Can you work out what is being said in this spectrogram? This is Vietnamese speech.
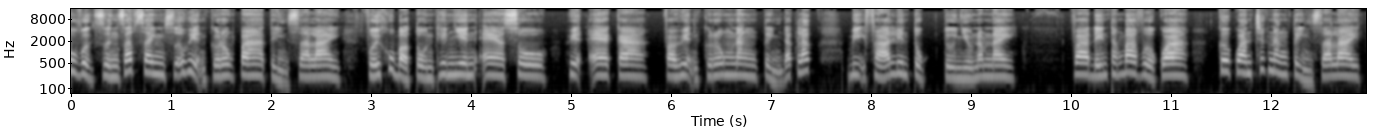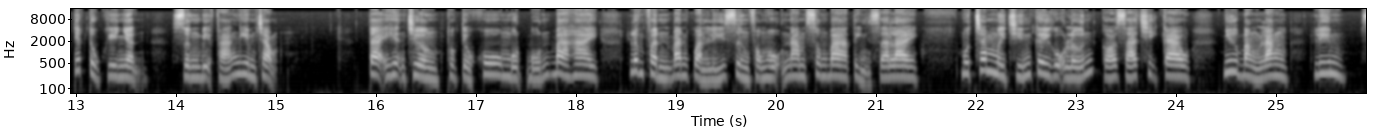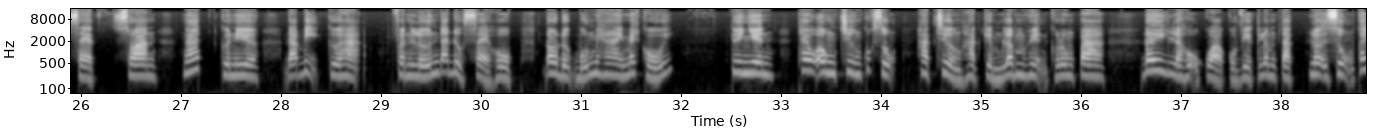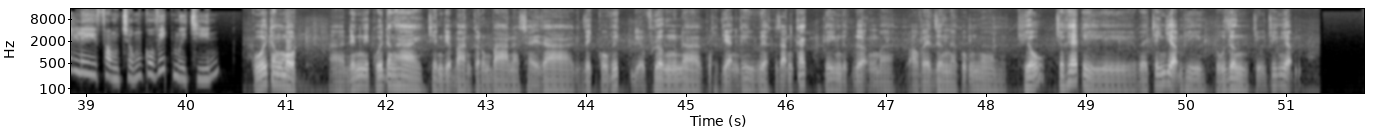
khu vực rừng giáp xanh giữa huyện Krongpa, tỉnh Gia Lai với khu bảo tồn thiên nhiên Eso, huyện Eka và huyện Krông Năng, tỉnh Đắk Lắk bị phá liên tục từ nhiều năm nay. Và đến tháng 3 vừa qua, cơ quan chức năng tỉnh Gia Lai tiếp tục ghi nhận rừng bị phá nghiêm trọng. Tại hiện trường thuộc tiểu khu 1432, lâm phần Ban Quản lý rừng phòng hộ Nam Sông Ba tỉnh Gia Lai, 119 cây gỗ lớn có giá trị cao như bằng lăng, lim, sẹt, xoan, ngát, cưa nia đã bị cưa hạ. Phần lớn đã được xẻ hộp, đo được 42 mét khối. Tuy nhiên, theo ông Trương Quốc Dụng, hạt trưởng hạt kiểm lâm huyện Krongpa, đây là hậu quả của việc lâm tặc lợi dụng cách ly phòng chống COVID-19. Cuối tháng 1 à, đến cái cuối tháng 2 trên địa bàn Krongpa là xảy ra dịch Covid, địa phương là thực hiện cái việc giãn cách cái lực lượng mà bảo vệ rừng là cũng à, thiếu. Trước hết thì về trách nhiệm thì chủ rừng chịu trách nhiệm.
